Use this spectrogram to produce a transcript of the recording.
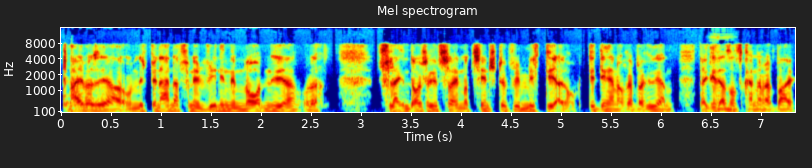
Teilweise ja. Und ich bin einer von den wenigen im Norden hier, oder vielleicht in Deutschland gibt es vielleicht noch zehn Stück wie mich, die auch die Dinger noch reparieren. Da geht da sonst keiner mehr bei.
